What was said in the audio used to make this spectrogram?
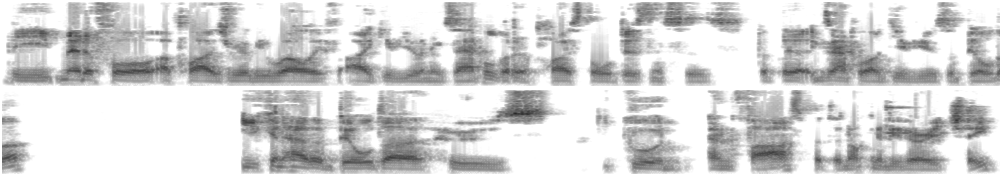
the metaphor applies really well if I give you an example, but it applies to all businesses. But the example I'll give you is a builder. You can have a builder who's good and fast, but they're not going to be very cheap.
